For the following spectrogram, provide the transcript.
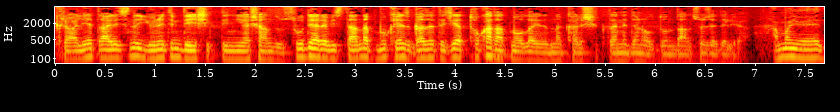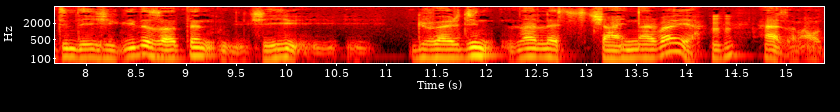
Kraliyet ailesinde yönetim değişikliğinin yaşandığı Suudi Arabistan'da bu kez gazeteciye tokat atma olayında karışıklığa neden olduğundan söz ediliyor. Ama yönetim değişikliği de zaten şeyi güvercinlerle şahinler var ya her zaman o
